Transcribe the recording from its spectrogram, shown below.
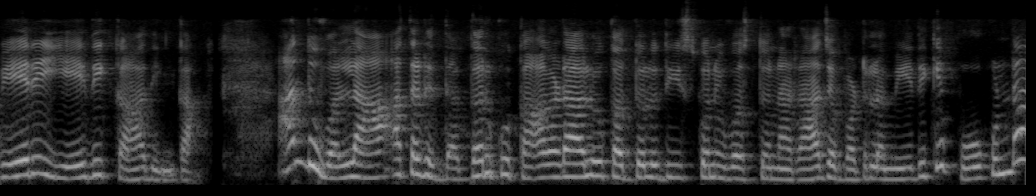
వేరే ఏది కాదు ఇంకా అందువల్ల అతడి దగ్గరకు కాగడాలు కత్తులు తీసుకొని వస్తున్న రాజభటుల మీదికి పోకుండా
